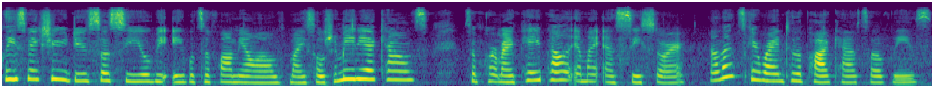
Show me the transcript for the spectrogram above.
please make sure you do so so you'll be able to follow me on all of my social media accounts, support my PayPal and my Etsy store. Now let's get right into the podcast, lovelies.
